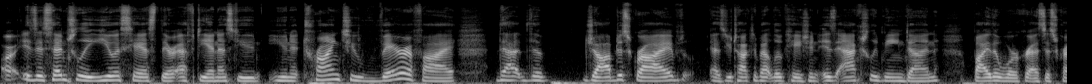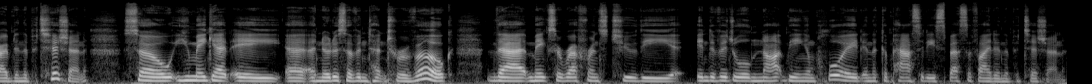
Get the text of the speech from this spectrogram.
are, is essentially USCIS, their FDNS unit, trying to verify that the job described, as you talked about location, is actually being done by the worker as described in the petition. So you may get a, a notice of intent to revoke that makes a reference to the individual not being employed in the capacity specified in the petition.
